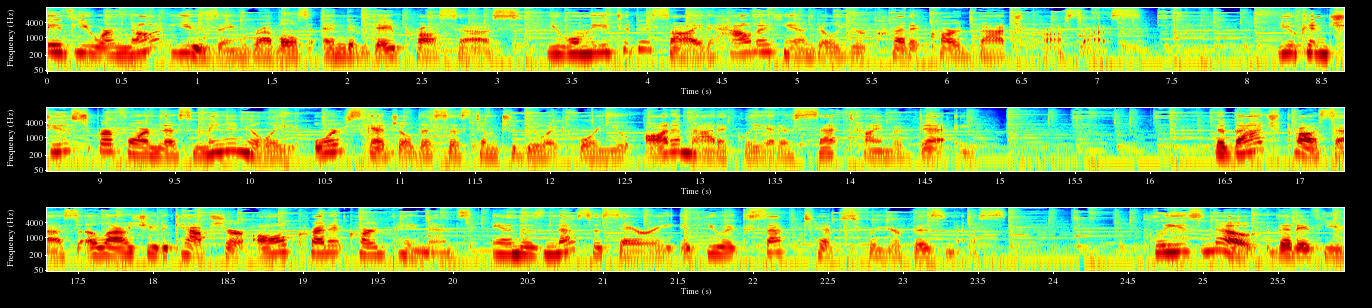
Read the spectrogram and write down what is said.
If you are not using Revel's end of day process, you will need to decide how to handle your credit card batch process. You can choose to perform this manually or schedule the system to do it for you automatically at a set time of day. The batch process allows you to capture all credit card payments and is necessary if you accept tips for your business. Please note that if you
